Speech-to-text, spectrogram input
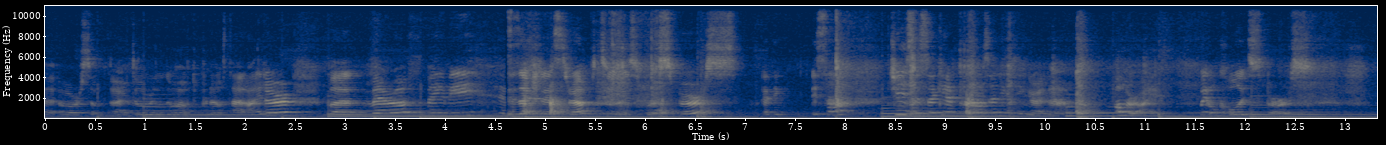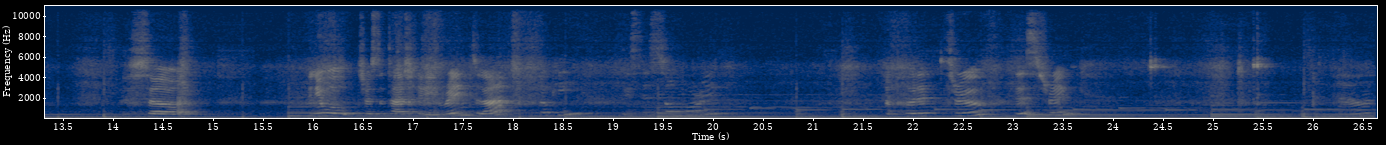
uh, or something. I don't really know how to pronounce that either. But Meroth maybe It's actually a strap to use for spurs. I think is that Jesus, I can't pronounce anything right now. Alright, we'll call it spurs. So and you will just attach a ring to that. Loki, is this so boring? And put it through this ring. And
